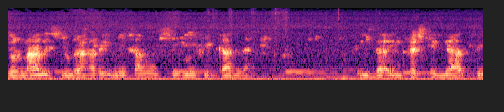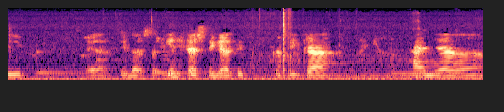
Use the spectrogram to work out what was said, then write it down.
jurnalis juga hari ini sangat signifikan ya. Tidak investigatif ya tidak seinvestigatif ketika hanya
